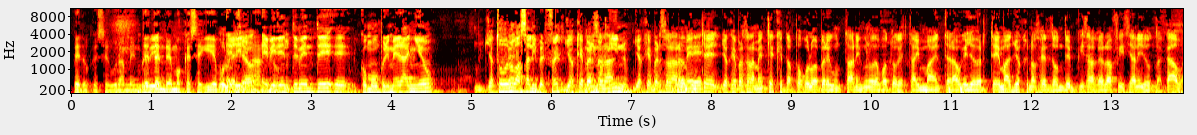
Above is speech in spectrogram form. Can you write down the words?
pero que seguramente tendremos que seguir evolucionando. evidentemente, eh, como primer año, todo no va a salir perfecto. Yo es que, yo es que personalmente, yo es que personalmente es que tampoco lo he preguntado a ninguno de vosotros que estáis más enterados que yo del tema. Yo es que no sé dónde empieza la guerra oficial y dónde acaba.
